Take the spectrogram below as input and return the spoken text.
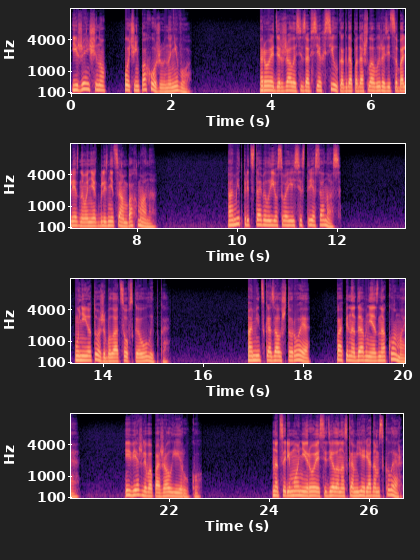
и женщину, очень похожую на него. Роя держалась изо всех сил, когда подошла выразить соболезнования к близнецам Бахмана. Амид представил ее своей сестре Санас. У нее тоже была отцовская улыбка. Амид сказал, что Роя — папина давняя знакомая, и вежливо пожал ей руку. На церемонии Роя сидела на скамье рядом с Клэр.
